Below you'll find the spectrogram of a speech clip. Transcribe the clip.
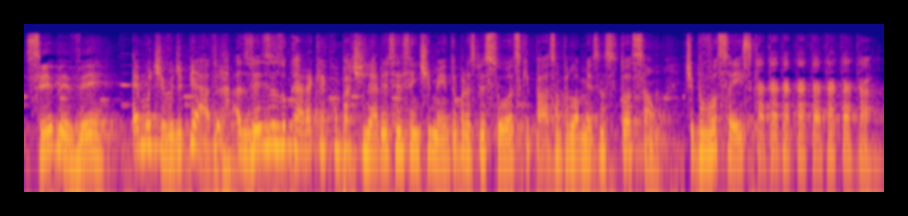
CBV é motivo de piada. Às vezes o cara quer compartilhar esse sentimento para as pessoas que passam pela mesma situação. Tipo vocês, kkkkkkk.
